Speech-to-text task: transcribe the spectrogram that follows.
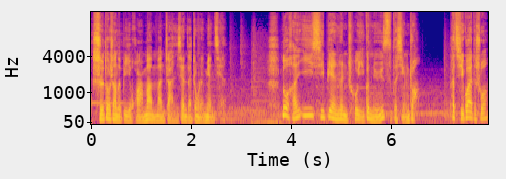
石头上的壁画慢慢展现在众人面前。洛寒依稀辨认出一个女子的形状，他奇怪地说：“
